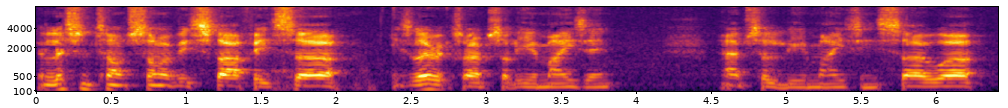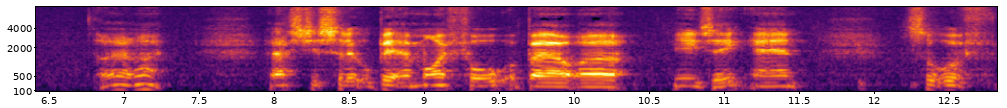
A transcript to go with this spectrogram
And listen to some of his stuff. It's uh, his lyrics are absolutely amazing, absolutely amazing. So uh, I don't know. That's just a little bit of my thought about uh, music and sort of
